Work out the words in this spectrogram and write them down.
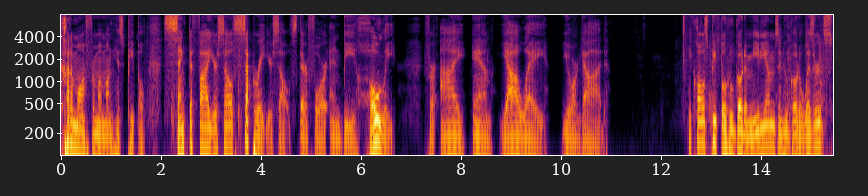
cut him off from among his people. Sanctify yourselves, separate yourselves, therefore, and be holy, for I am Yahweh, your God. He calls people who go to mediums and who go to wizards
